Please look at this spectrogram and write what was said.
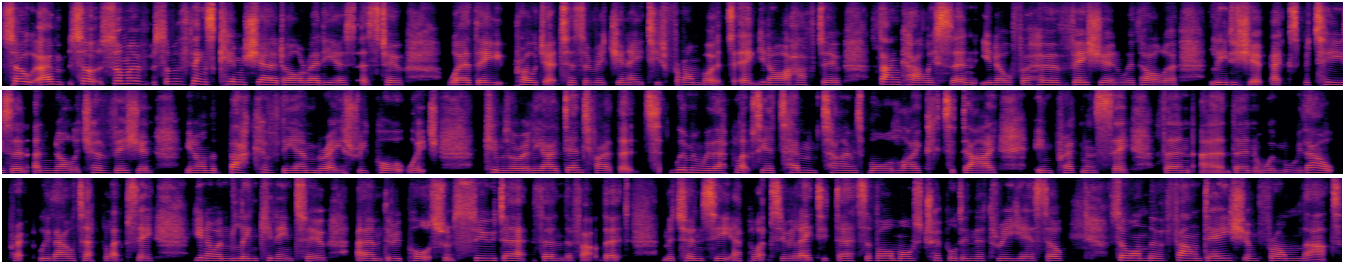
so, um, so some of some of the things Kim shared already as as to where the project has originated from, but uh, you know, I have to thank Alison, you know, for her vision with all her leadership expertise and, and knowledge. Her vision, you know, on the back of the MBRRACE report, which Kim's already identified that women with epilepsy are 10 times more likely to die in pregnancy than uh, than women without without epilepsy, you know, and linking into um, the reports from SUDEP and the fact that maternity epilepsy related deaths have almost tripled in the three years. So, so on the foundation from that,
